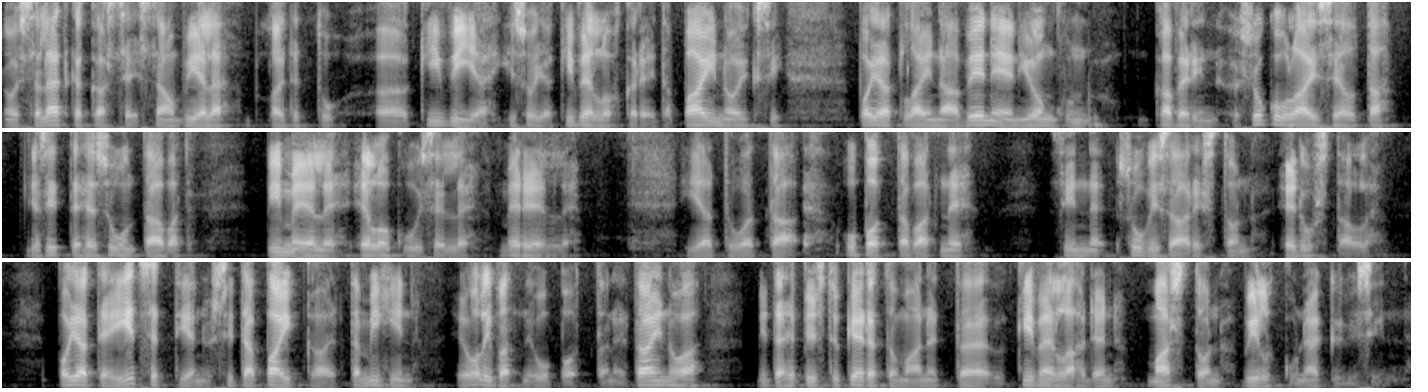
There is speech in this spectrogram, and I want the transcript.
Noissa lätkäkasseissa on vielä laitettu kiviä, isoja kivelohkareita painoiksi. Pojat lainaa veneen jonkun kaverin sukulaiselta ja sitten he suuntaavat pimeälle elokuiselle merelle ja tuota, upottavat ne sinne Suvisaariston edustalle. Pojat ei itse tiennyt sitä paikkaa, että mihin he olivat ne upottaneet. Ainoa, mitä he pysty kertomaan, että Kivenlahden maston vilkku näkyi sinne.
